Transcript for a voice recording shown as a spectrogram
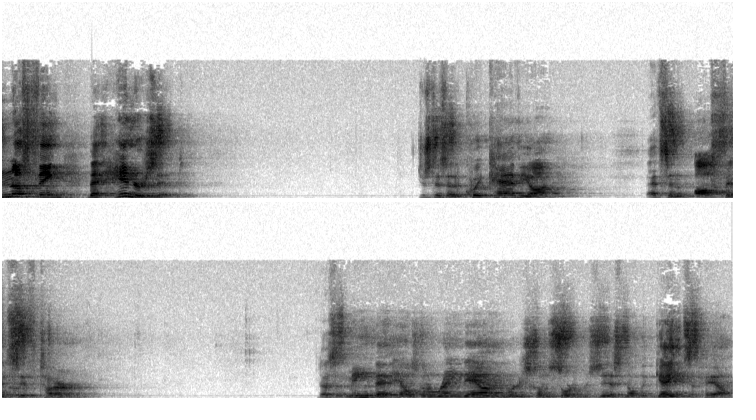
nothing that hinders it. Just as a quick caveat, that's an offensive term. Doesn't mean that hell's going to rain down and we're just going to sort of resist. No, the gates of hell.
